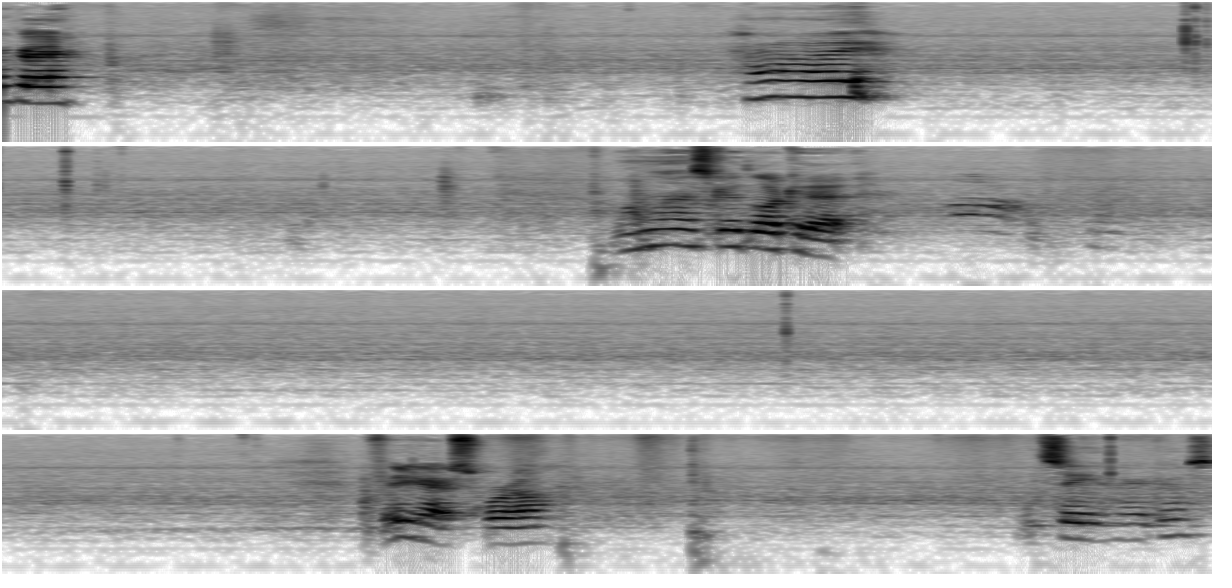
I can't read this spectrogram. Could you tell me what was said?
Okay. Hi. One last good look at it. There you go, squirrel. Let's see, there it goes.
